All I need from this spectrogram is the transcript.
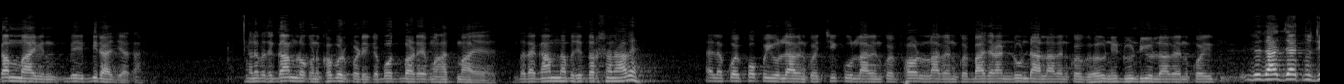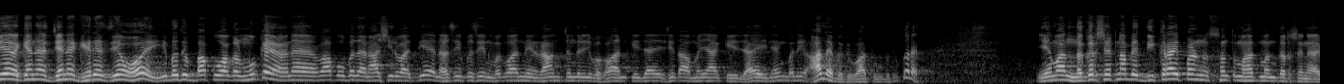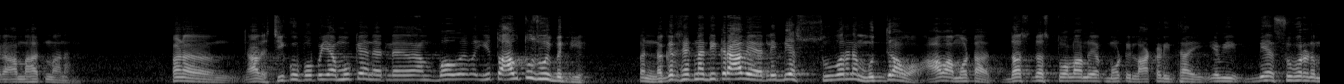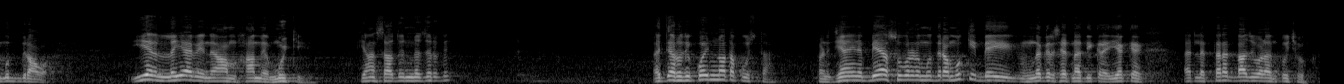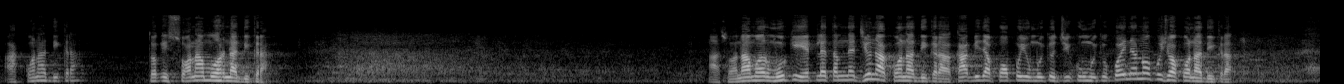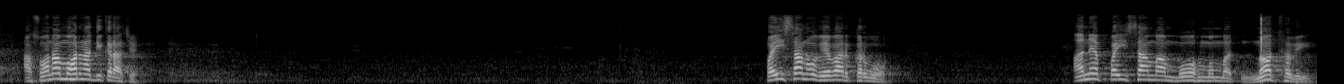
ગામમાં આવીને બિરાજ્યા હતા. એટલે પછી ગામ લોકોને ખબર પડી કે બોધબાડે મહાત્મા એ બધા ગામના પછી દર્શન આવે. એટલે કોઈ પોપૈયું લાવે ને કોઈ ચીકુ લાવે ને કોઈ ફળ લાવે ને કોઈ બાજરાના ડુંડા લાવે ને કોઈ ઘઉંની ડુંડિયું લાવે ને કોઈ જાત જાતનું જે જેને ઘેરે જે હોય, એ બધું બાપુ આગળ મૂકે અને બાપુ બધાને આશીર્વાદ દે ને હસી ભસીને ભગવાનની રામચંદ્રજી ભગવાન કી જાય સીતા મૈયા કી જાય, ને એમ બધી હાલે બધું, વાતું બધું કરે. એમાં નગર શેઠના બે દીકરાય પણ સંત મહાત્મા દર્શને આવ્યા, આ મહાત્માના. પણ હાલે, ચીકુ પોપૈયા મૂકે ને એટલે આમ બહુ એ તો આવતું જ હોય બધીએ. પણ નગર શેઠના દીકરા આવે એટલે બે સુવર્ણ મુદ્રાઓ, આવા મોટા દસ દસ તોલાનું એક મોટી લાકડી થાય, એવી બે સુવર્ણ મુદ્રાઓ. એ લઈ આવીને આમ સામે મૂકી. ક્યાં સાધુ નજર ગઈ? અત્યાર સુધી કોઈ નહોતા પૂછતા. પણ જ્યાં એને બે સુવર્ણ મુદ્રા મૂકી, બે નગર શેઠના દીકરા, એક એક. એટલે તરત બાજુવાળાને પૂછ્યું, આ કોના દીકરા? તો કે સોના મોહરના દીકરા. આ સોનામર મૂકી એટલે તમને થયું ને કોના દીકરા. કા બીજા પોપયું મૂક્યું, ચીકું મૂક્યું, કોઈને ન પૂછ્યો કોના દીકરા. આ સોના મોહરના દીકરા છે. પૈસાનો વ્યવહાર કરવો અને પૈસામાં મોહ મમત ન થવી,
